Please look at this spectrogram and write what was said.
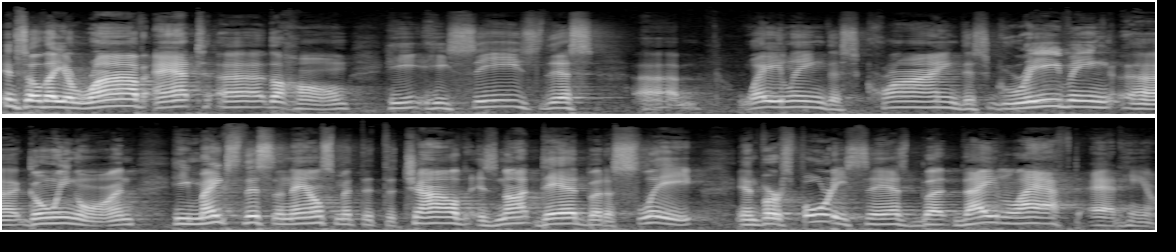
And so they arrive at uh, the home. He, he sees this. Um, wailing, this crying, this grieving uh, going on. He makes this announcement that the child is not dead but asleep. In verse 40 says, But they laughed at him.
